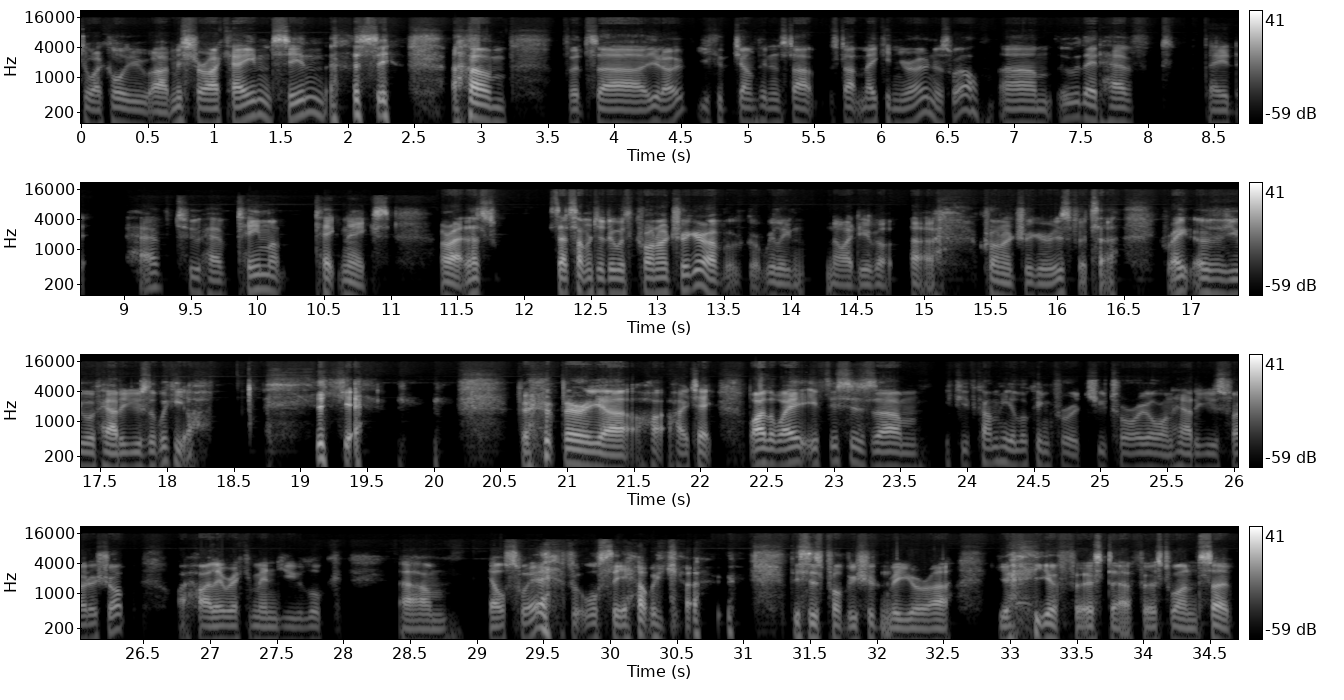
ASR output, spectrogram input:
Do I call you Mr. Arcane Sin? um, but you know, you could jump in and start start making your own as well. Um, ooh, they'd have they'd have to have team up techniques. All right, that's is that something to do with Chrono Trigger? I've got really no idea what uh, Chrono Trigger is, but uh, great overview of how to use the wiki. Oh, yeah, very, very uh, high tech. By the way, if this is um, if you've come here looking for a tutorial on how to use Photoshop, I highly recommend you look um, elsewhere. But we'll see how we go. this is probably shouldn't be your uh, your, your first uh, first one. So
